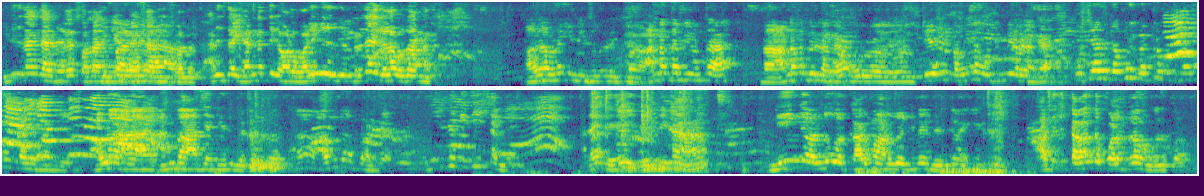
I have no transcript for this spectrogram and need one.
இதுதான் இதெல்லாம் சொல்லாதீங்க பேசாதீங்க சொல்றது அதுதான் எண்ணத்துக்கு அவ்வளவு வலிவு இருக்குன்றது இதெல்லாம் உதாரணங்கள். அதனாலதான் நீங்க சொல்றது இப்ப அண்ணன் தம்பி வந்தா அண்ணன் தம்பி இருக்காங்க. ஒரு ஒரு ஸ்டேஜ் நல்லா ஒற்றுமையா இருக்காங்க. ஒரு ஸ்டேஜுக்கு அப்புறம் வெற்ற கொடுத்தாங்க அவ்வளவு அ- அன்பு ஆசை இது பெற்று அதுதான் பாருங்க அதாவது இது எப்படின்னா நீங்க வந்து ஒரு கர்மம் அனுபவிக்கணும் இருக்குவீங்க அதுக்கு தகுந்த குழந்தை தான் உங்களுக்கு வந்து பிறக்கும்.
